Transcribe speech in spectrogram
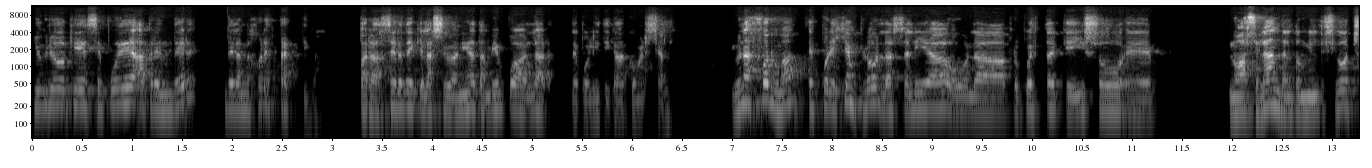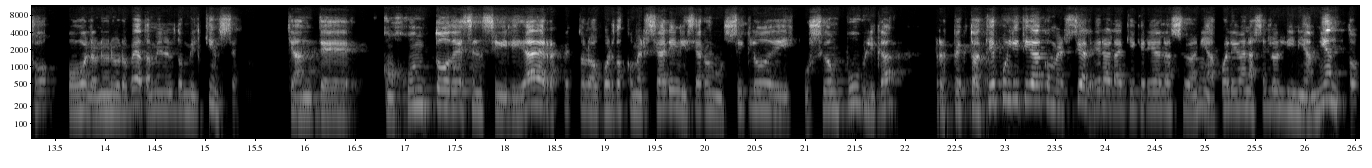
yo creo que se puede aprender de las mejores prácticas para hacer de que la ciudadanía también pueda hablar de política comercial. Y una forma es, por ejemplo, la salida o la propuesta que hizo eh, Nueva Zelanda en el 2018 o la Unión Europea también en el 2015, que ante conjunto de sensibilidades respecto a los acuerdos comerciales iniciaron un ciclo de discusión pública respecto a qué política comercial era la que quería la ciudadanía, cuáles iban a ser los lineamientos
